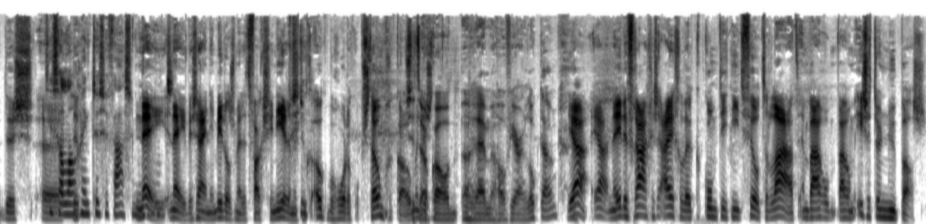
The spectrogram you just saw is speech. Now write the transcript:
dus, uh, het is al lang geen tussenfase meer. Nee, nee, we zijn inmiddels met het vaccineren Precies. natuurlijk ook behoorlijk op stoom gekomen. Zit dus, ook al een ruim een half jaar in lockdown. Ja, ja, nee, de vraag is eigenlijk, komt dit niet veel te laat? En waarom, waarom is het er nu pas?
